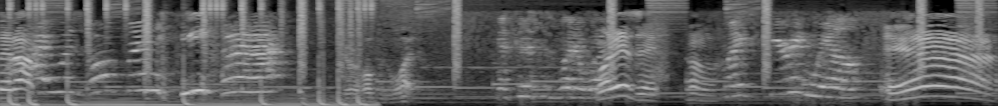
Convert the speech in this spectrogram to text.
Open it up. I was hoping. You were hoping what? that this is what it was. What is it? Oh. My steering wheel. Yeah.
